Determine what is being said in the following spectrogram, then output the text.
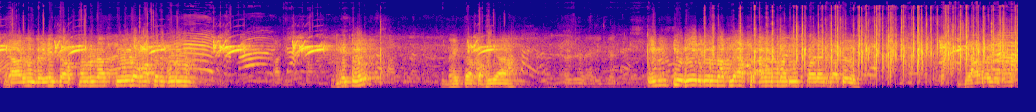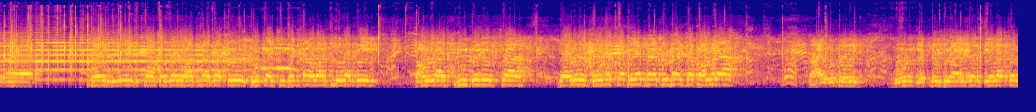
खेळाडू वेळेचा पूर्ण पूर्ण वापर करून घेतोय. पुन्हा एकदा पाहूया. एमटी रेड करून आपल्या प्रांगणामध्ये परत जातो. ज्यावेळी मात्र रेडचा गजर वाजला जातो धोक्याची घंटा वाजली जाते. पाहूया श्री गणेशचा सर्व बोनसचा प्रयत्न आहे पुन्हा एकदा पाहूया. काय होतोय? गुण घेतल्याशिवाय जर गेला तर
